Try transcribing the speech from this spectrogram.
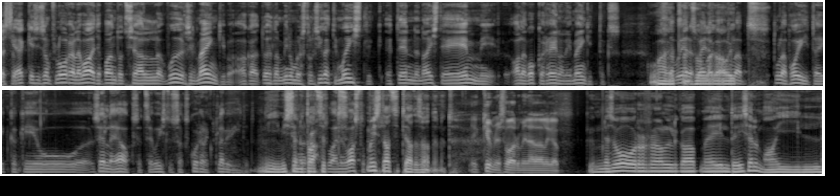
äkki, äkki siis on Flora Levadia pandud seal võõrsil mängima, aga tähendab, minu meelest oleks igati mõistlik, et enne naiste EM-i A Le Coq Arena'l ei mängitaks. kohe ütlen sulle ka, Ott. tuleb hoida ikkagi ju selle jaoks, et see võistlus saaks korralikult läbi viidud. nii, mis sa nüüd tahtsid, mis sa tahtsid teada saada nüüd? kümnes voor, millal algab? Kümnes voor algab meil teisel mail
